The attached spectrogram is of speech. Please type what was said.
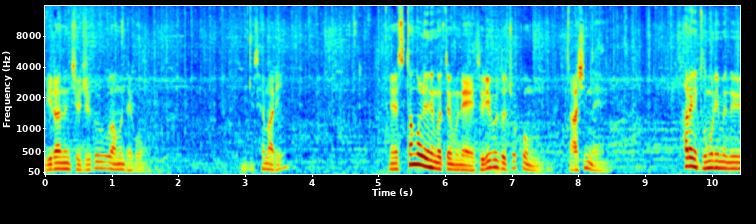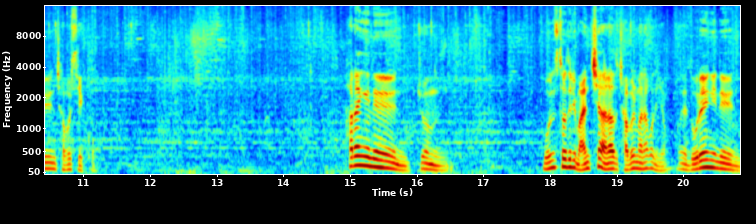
미라는 질질 끌고 가면 되고. 음, 세 마리. 얘 스턴 걸리는 것 때문에 드리블도 조금 아쉽네. 파랭이 두 무리면은 잡을 수 있고. 파랭이는 좀 몬스터들이 많지 않아도 잡을만 하거든요. 노랭이는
